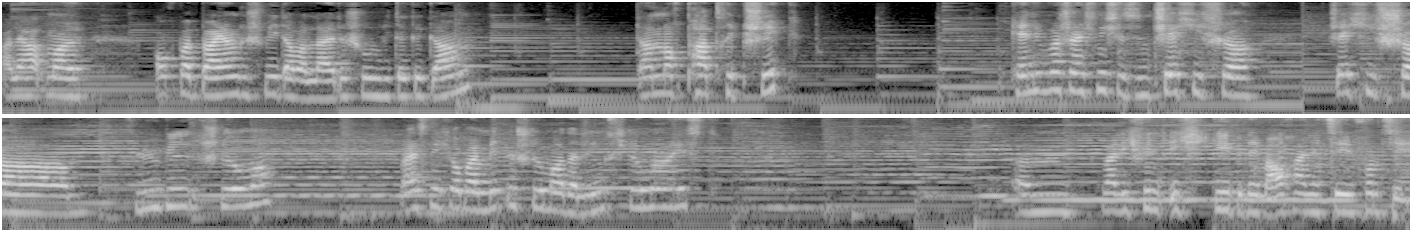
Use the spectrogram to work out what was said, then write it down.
weil er hat mal auch bei Bayern gespielt, aber leider schon wieder gegangen. Dann noch Patrick Schick. Kennt ihn wahrscheinlich nicht, ist ein tschechischer, tschechischer Flügelstürmer. Weiß nicht, ob er Mittelstürmer oder Linksstürmer ist. Ähm, weil ich finde, ich gebe dem auch eine 10 von 10.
